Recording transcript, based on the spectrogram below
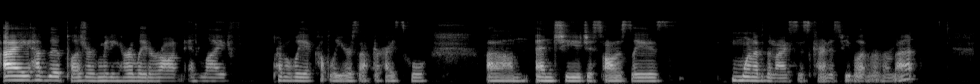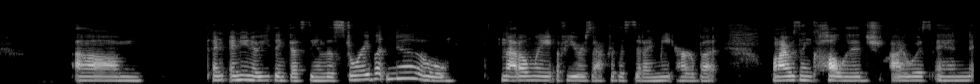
I had the pleasure of meeting her later on in life, probably a couple of years after high school. Um, and she just honestly is one of the nicest, kindest people I've ever met. Um, and, and you know, you think that's the end of the story, but no, not only a few years after this did I meet her, but when I was in college, I was in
